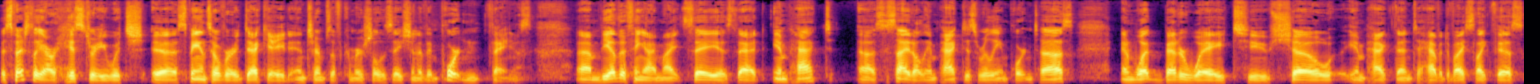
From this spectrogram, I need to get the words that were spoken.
especially our history, which uh, spans over a decade in terms of commercialization of important things. Um, the other thing I might say is that impact, uh, societal impact, is really important to us. And what better way to show impact than to have a device like this,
